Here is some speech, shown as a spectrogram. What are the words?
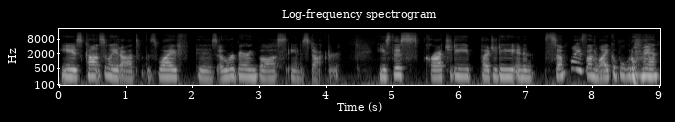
He is constantly at odds with his wife, his overbearing boss, and his doctor. He's this crotchety, pudgety, and in some ways unlikable little man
